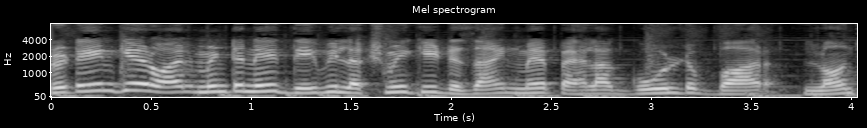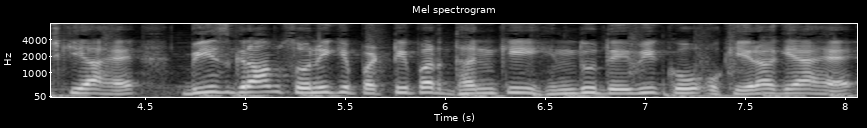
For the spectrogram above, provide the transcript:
ब्रिटेन के रॉयल मिंट ने देवी लक्ष्मी की डिज़ाइन में पहला गोल्ड बार लॉन्च किया है। 20 ग्राम सोने की पट्टी पर धन की हिंदू देवी को उकेरा गया है।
